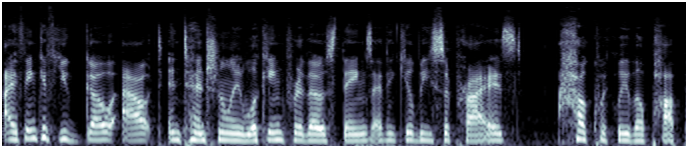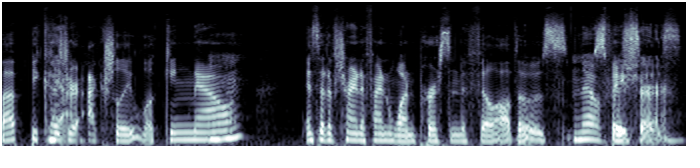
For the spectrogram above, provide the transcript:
i think if you go out intentionally looking for those things i think you'll be surprised how quickly they'll pop up because Yeah. you're actually looking now instead of trying to find one person to fill all those No, spaces. for sure.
